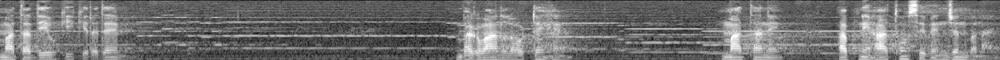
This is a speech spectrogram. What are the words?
माता देवकी के हृदय में। भगवान लौटे हैं। माता ने अपने हाथों से व्यंजन बनाए।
